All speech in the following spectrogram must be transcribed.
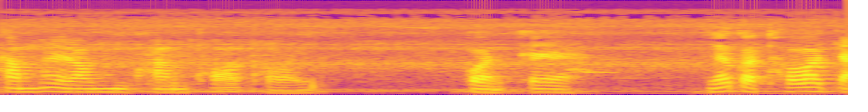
ทำให้เรามีความท้อถอยก่อนแอแล้วก็ท้อใจ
